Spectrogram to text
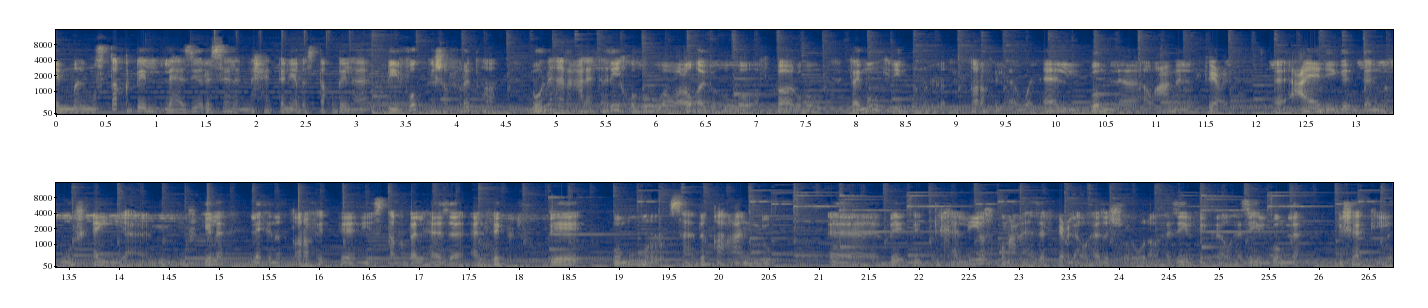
إما المستقبل لهذه الرسالة الناحية التانية بيستقبلها بيفك شفرتها بناء على تاريخه هو وعقده هو وأفكاره. فممكن يكون الطرف الأول قال جملة أو عمل فعل عادي جدا ما فيهوش أي مشكلة. لكن الطرف الثاني استقبل هذا الفكر بأمور سابقة عنده. بتخليه يحكم على هذا الفعل أو هذا الشعور أو هذه الفكرة أو هذه الجملة بشكل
